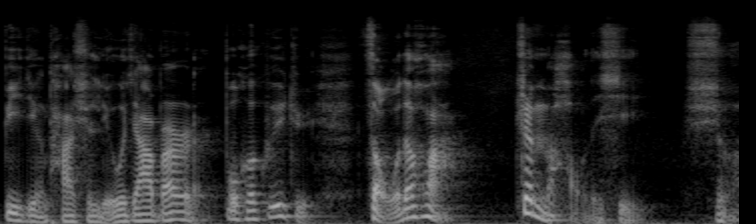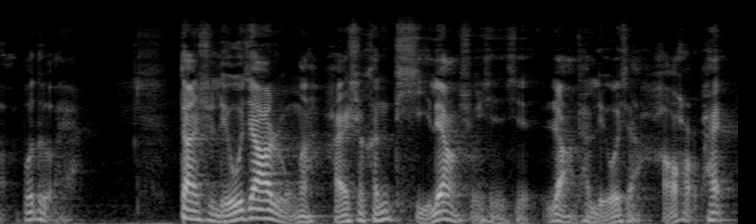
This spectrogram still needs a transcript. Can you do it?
毕竟他是刘家班的，不合规矩；走的话，这么好的戏舍不得呀。但是刘家荣啊还是很体谅熊欣欣，让他留下好好拍。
